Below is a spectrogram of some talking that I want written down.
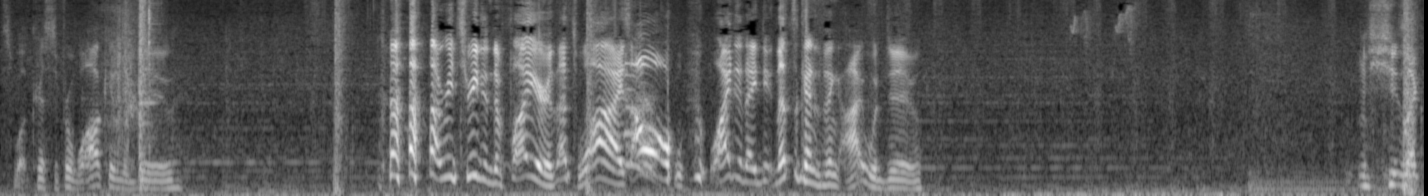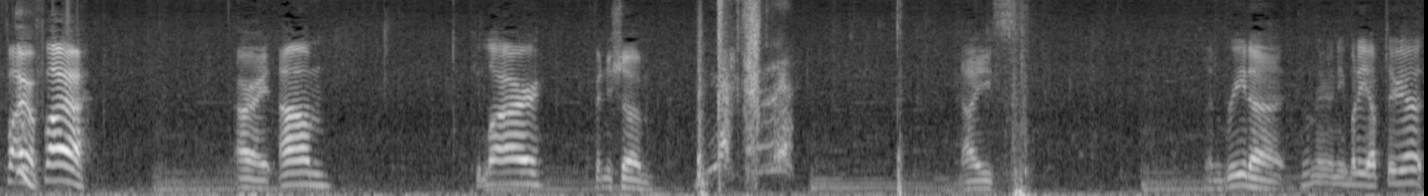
That's what Christopher Walken would do. Retreat into fire. That's wise. Oh, why did I do? That's the kind of thing I would do. She's like fire, fire. All right. Um. Pilar, finish him. Nice. Then Rita. Isn't there anybody up there yet?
